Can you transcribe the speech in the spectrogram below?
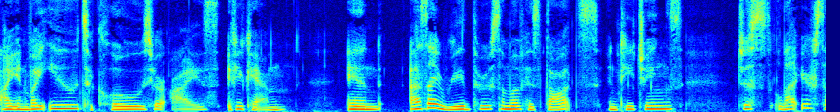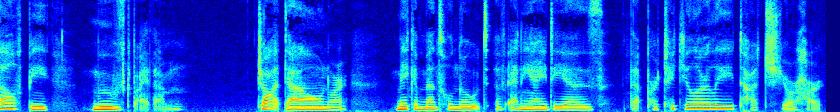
I invite you to close your eyes if you can, and as I read through some of his thoughts and teachings, just let yourself be moved by them. Jot down or make a mental note of any ideas that particularly touch your heart.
